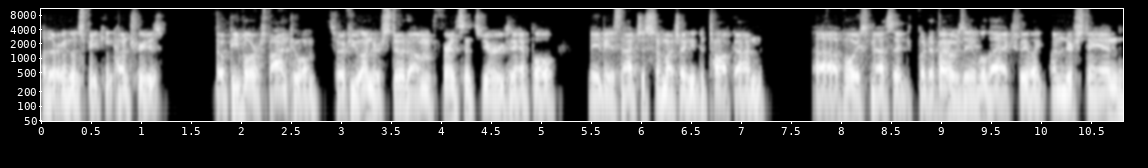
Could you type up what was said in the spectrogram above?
other English speaking countries. So people respond to them. So if you understood them, for instance, your example, maybe it's not just so much I need to talk on voice message, but if I was able to actually like understand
